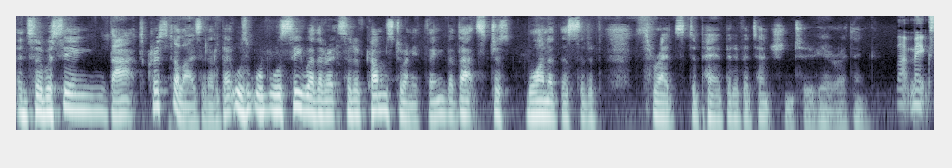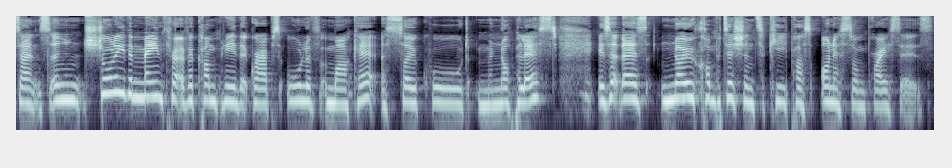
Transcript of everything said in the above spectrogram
And so we're seeing that crystallize a little bit. We'll, we'll, see whether it sort of comes to anything, but that's just one of the sort of threads to pay a bit of attention to here, I think. That makes sense. And surely the main threat of a company that grabs all of a market, a so called monopolist, is that there's no competition to keep us honest on prices.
